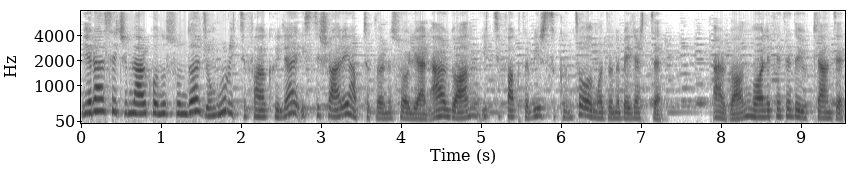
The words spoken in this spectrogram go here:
Yerel seçimler konusunda Cumhur İttifakı ile istişare yaptıklarını söyleyen Erdoğan, ittifakta bir sıkıntı olmadığını belirtti. Erdoğan muhalefete de yüklendi.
